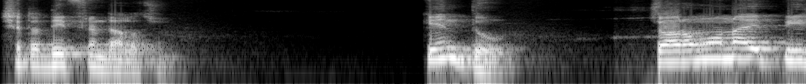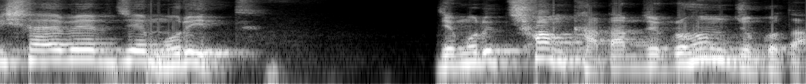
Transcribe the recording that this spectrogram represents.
সেটা ডিফারেন্ট আলোচনা। কিন্তু চরমনাই পীর সাহেবের যে মুরিদ যে মুরিদ সংখ্যা, তার যে গ্রহণযোগ্যতা,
